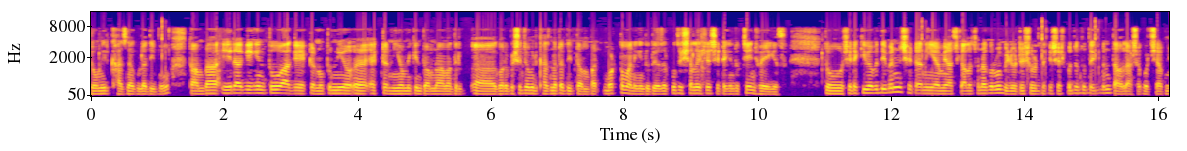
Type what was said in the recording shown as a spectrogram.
জমির খাজনাগুলা দিব। তো আমরা এর আগে কিন্তু আগে একটা নতুন নিয়ম একটা নিয়মে কিন্তু আমরা আমাদের ঘরে বসে জমির খাজনাটা দিতাম। বাট বর্তমানে কিন্তু দুই হাজার পঁচিশ সালে এসে সেটা কিন্তু চেঞ্জ হয়ে গেছে। তো সেটা কীভাবে দিবেন সেটা নিয়ে আমি আজকে আলোচনা করব। ভিডিওটি শুরু থেকে শেষ পর্যন্ত দেখবেন। তাহলে আশা করছি আপনি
